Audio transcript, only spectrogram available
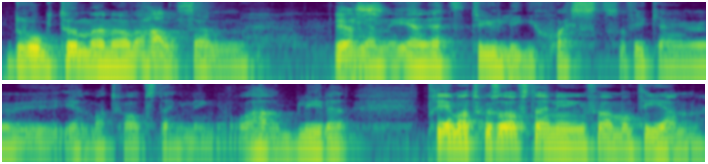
drog tummen över halsen Yes. i, en, i en rätt tydlig gest så fick han ju en match avstängning. Och här blir det Tre matchers avstängning för Montén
